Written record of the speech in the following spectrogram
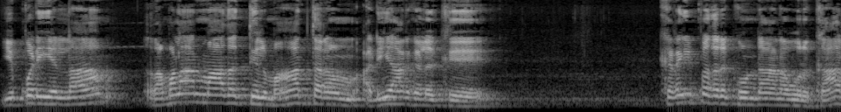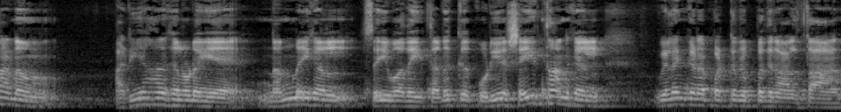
இப்படியெல்லாம் ரமலான் மாதத்தில் மாத்திரம் அடியார்களுக்கு கிடைப்பதற்குண்டான ஒரு காரணம் அடியார்களுடைய நன்மைகள் செய்வதை தடுக்கக்கூடிய செய்தான்கள் விலங்கிடப்பட்டிருப்பதினால்தான்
